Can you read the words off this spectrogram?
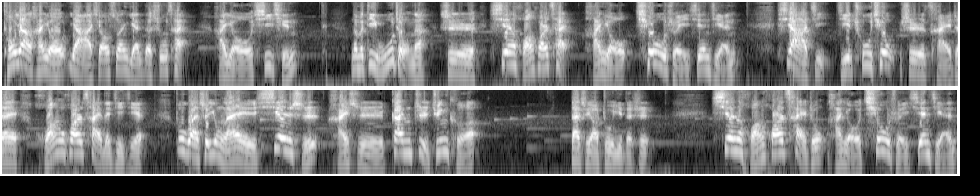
同样含有亚硝酸盐的蔬菜还有西芹。那么第五种呢，是鲜黄花菜，含有秋水仙碱。夏季及初秋是采摘黄花菜的季节，不管是用来鲜食还是干制均可。但是要注意的是，鲜黄花菜中含有秋水仙碱。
